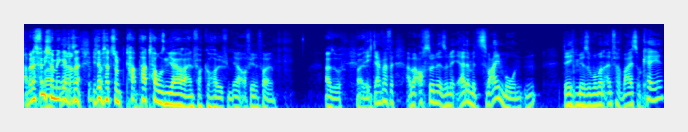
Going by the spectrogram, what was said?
Aber das finde ich schon mega ja, interessant. Ich glaube, es hat schon ein paar tausend Jahre einfach geholfen. Ja, auf jeden Fall. Also, Ich denke mal, aber auch so eine, so eine Erde mit zwei Monden, denke ich mir so, wo man einfach weiß, okay,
